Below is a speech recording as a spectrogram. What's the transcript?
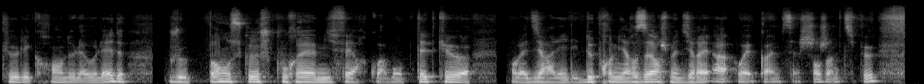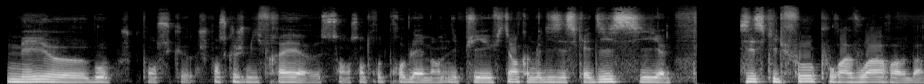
que l'écran de la OLED, je pense que je pourrais m'y faire. Quoi. Bon, peut-être que, on va dire, allez, les deux premières heures, je me dirais, ah ouais, quand même, ça change un petit peu. Mais euh, bon, je pense que je, pense que je m'y ferai euh, sans, trop de problèmes. Hein. Et puis évidemment, comme le disait Scadi, si, euh, si c'est ce qu'il faut pour avoir bah,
